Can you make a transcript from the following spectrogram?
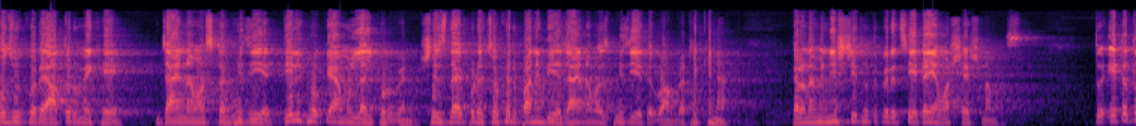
অজু করে আতর মেখে জায়নামাজটা ভিজিয়ে দীর্ঘ কেয়ামুল্লাইল করবেন। সেজদায় পড়ে চোখের পানি দিয়ে জায়নামাজ ভিজিয়ে দেবো আমরা, ঠিক কিনা? কারণ আমি নিশ্চিত হতে পেরেছি এটাই আমার শেষ নামাজ। তো এটা তো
